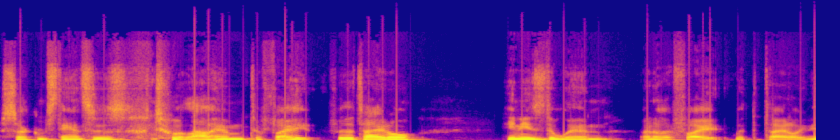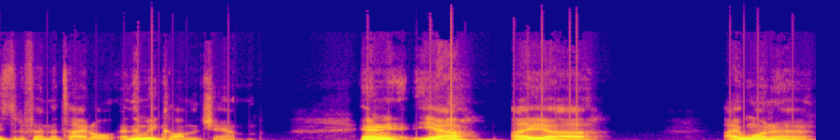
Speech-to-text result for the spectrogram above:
circumstances to allow him to fight for the title. He needs to win another fight with the title. He needs to defend the title, and then we can call him the champ. And yeah, I uh I want to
